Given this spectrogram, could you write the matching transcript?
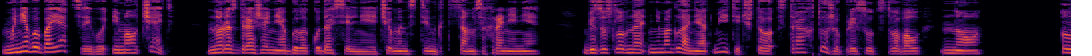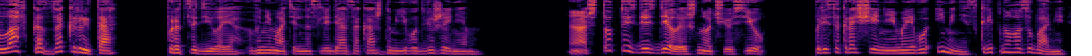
Мне бы бояться его и молчать, но раздражение было куда сильнее, чем инстинкт самосохранения. Безусловно, не могла не отметить, что страх тоже присутствовал, но... «Лавка закрыта!» — процедила я, внимательно следя за каждым его движением. «А что ты здесь делаешь ночью, Сью?» При сокращении моего имени скрипнула зубами,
